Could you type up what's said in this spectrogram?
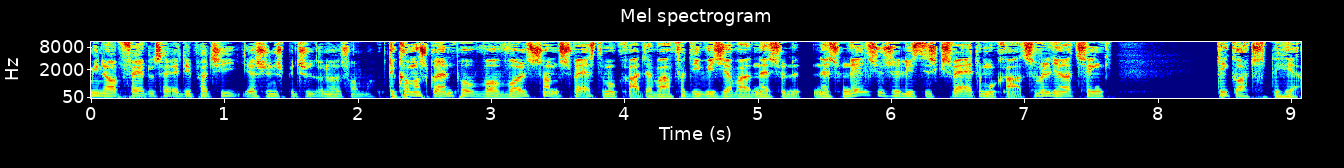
min opfattelse af det parti, jeg synes betyder noget for mig? Det kommer sgu an på, hvor voldsom Sverigesdemokrat jeg var, fordi hvis jeg var nation- nationalsocialistisk Sverigedemokrat, så ville jeg nok tænke, det er godt det her.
